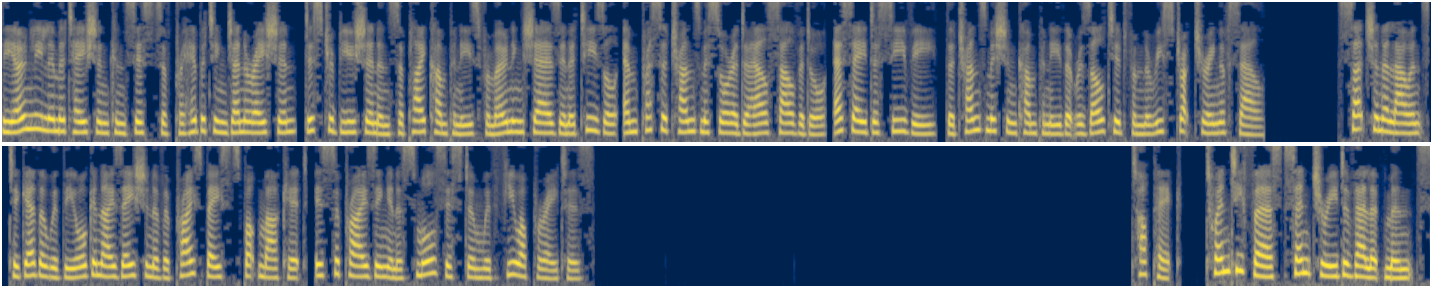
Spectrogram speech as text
The only limitation consists of prohibiting generation, distribution and supply companies from owning shares in ETESAL Empresa Transmisora de El Salvador, SA de CV, the transmission company that resulted from the restructuring of CEL. Such an allowance, together with the organization of a price-based spot market, is surprising in a small system with few operators. Topic: 21st century developments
